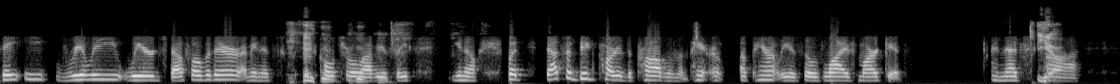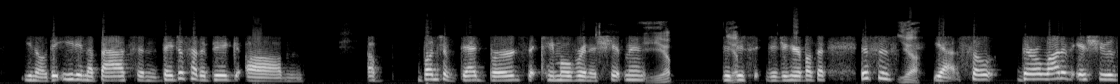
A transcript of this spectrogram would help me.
they eat really weird stuff over there. I mean, it's, it's cultural, obviously, you know, but that's a big part of the problem, apparently, is those live markets and that's yeah. uh, you know the eating the bats, and they just had a big um, a bunch of dead birds that came over in a shipment. Yep. Did yep. you did you hear about that? This is yeah yeah. So there are a lot of issues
